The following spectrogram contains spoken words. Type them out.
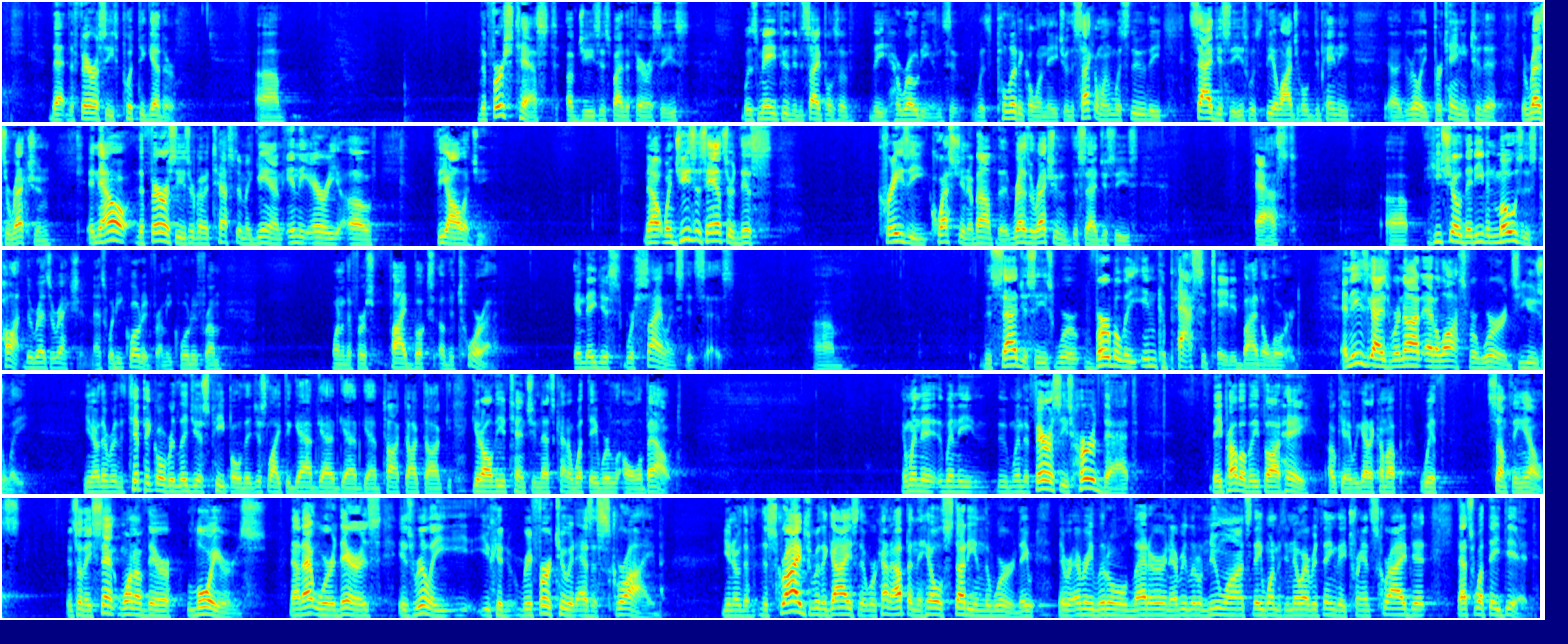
that the Pharisees put together. Uh, the first test of Jesus by the Pharisees was made through the disciples of the Herodians. It was political in nature. The second one was through the Sadducees, was theological, depending, uh, really pertaining to the, the resurrection. And now the Pharisees are going to test him again in the area of theology. Now, when Jesus answered this crazy question about the resurrection that the Sadducees asked, uh, he showed that even Moses taught the resurrection. That's what he quoted from. He quoted from one of the first five books of the Torah. And they just were silenced, it says. Um, the Sadducees were verbally incapacitated by the Lord. And these guys were not at a loss for words, usually. You know, they were the typical religious people that just like to gab, gab, gab, gab, talk, talk, talk, get all the attention. That's kind of what they were all about. And when the, when the, when the Pharisees heard that, they probably thought, hey, okay, we got to come up with something else. And so they sent one of their lawyers. Now, that word there is, is really, you could refer to it as a scribe. You know, the, the scribes were the guys that were kind of up in the hills studying the word. They, they were every little letter and every little nuance. They wanted to know everything. They transcribed it. That's what they did.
